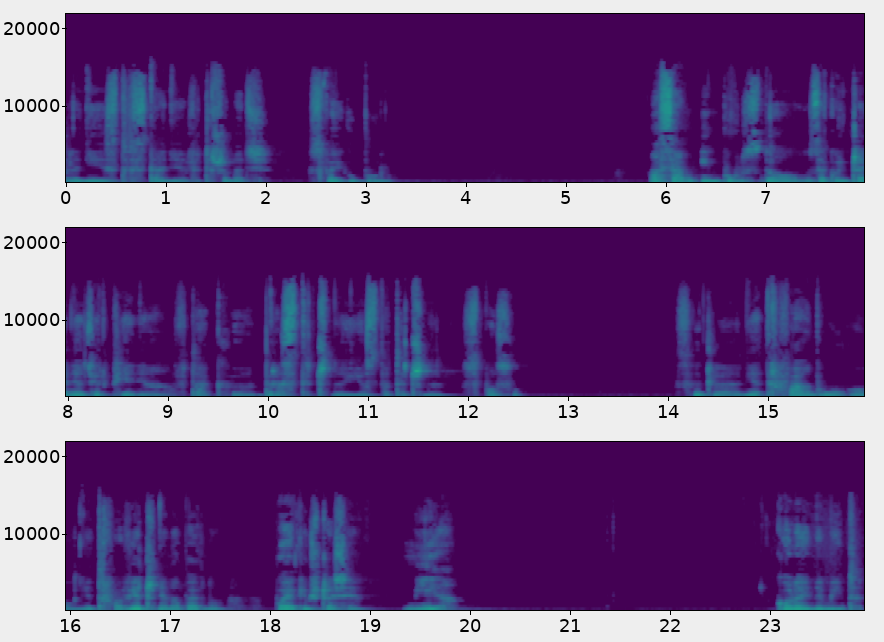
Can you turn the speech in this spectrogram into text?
ale nie jest w stanie wytrzymać swojego bólu. a sam impuls do zakończenia cierpienia w tak e, drastyczny i ostateczny sposób zwykle nie trwa długo, nie trwa wiecznie na pewno. Po jakimś czasie mija. Kolejny mit.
